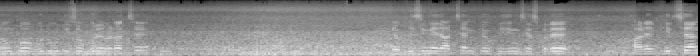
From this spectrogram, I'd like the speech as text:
নৌকো ভুটুভুটি সব ঘুরে বেড়াচ্ছে। কেউ ফিশিংয়ে যাচ্ছেন কেউ ফিশিং শেষ করে পাড়ে ফিরছেন।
